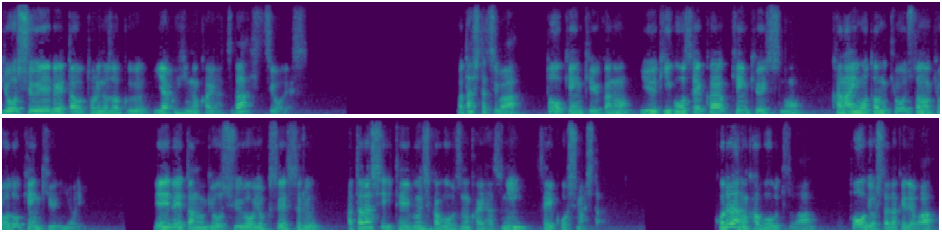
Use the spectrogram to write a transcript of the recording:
凝集 Aβ を取り除く医薬品の開発が必要です。私たちは、当研究家の有機合成化学研究室の金井元教授との共同研究により、Aβ の凝集を抑制する新しい低分子化合物の開発に成功しました。これらの化合物は投与しただけでは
